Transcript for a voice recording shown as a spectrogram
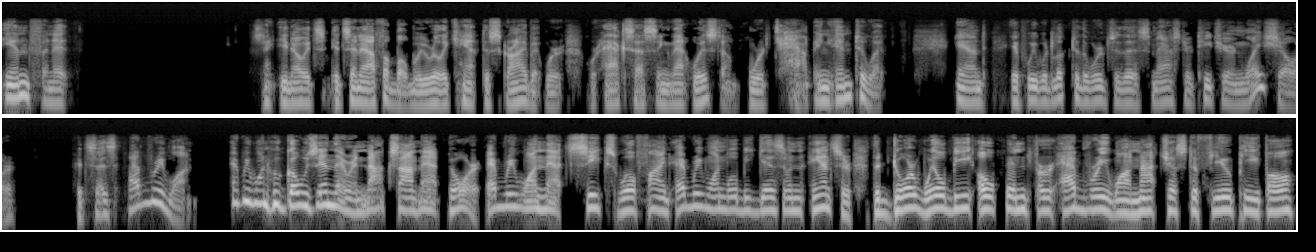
infinite you know it's it's ineffable we really can't describe it we're we're accessing that wisdom we're tapping into it and if we would look to the words of this master teacher and way shower it says everyone everyone who goes in there and knocks on that door everyone that seeks will find everyone will be given an answer. The door will be opened for everyone not just a few people.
